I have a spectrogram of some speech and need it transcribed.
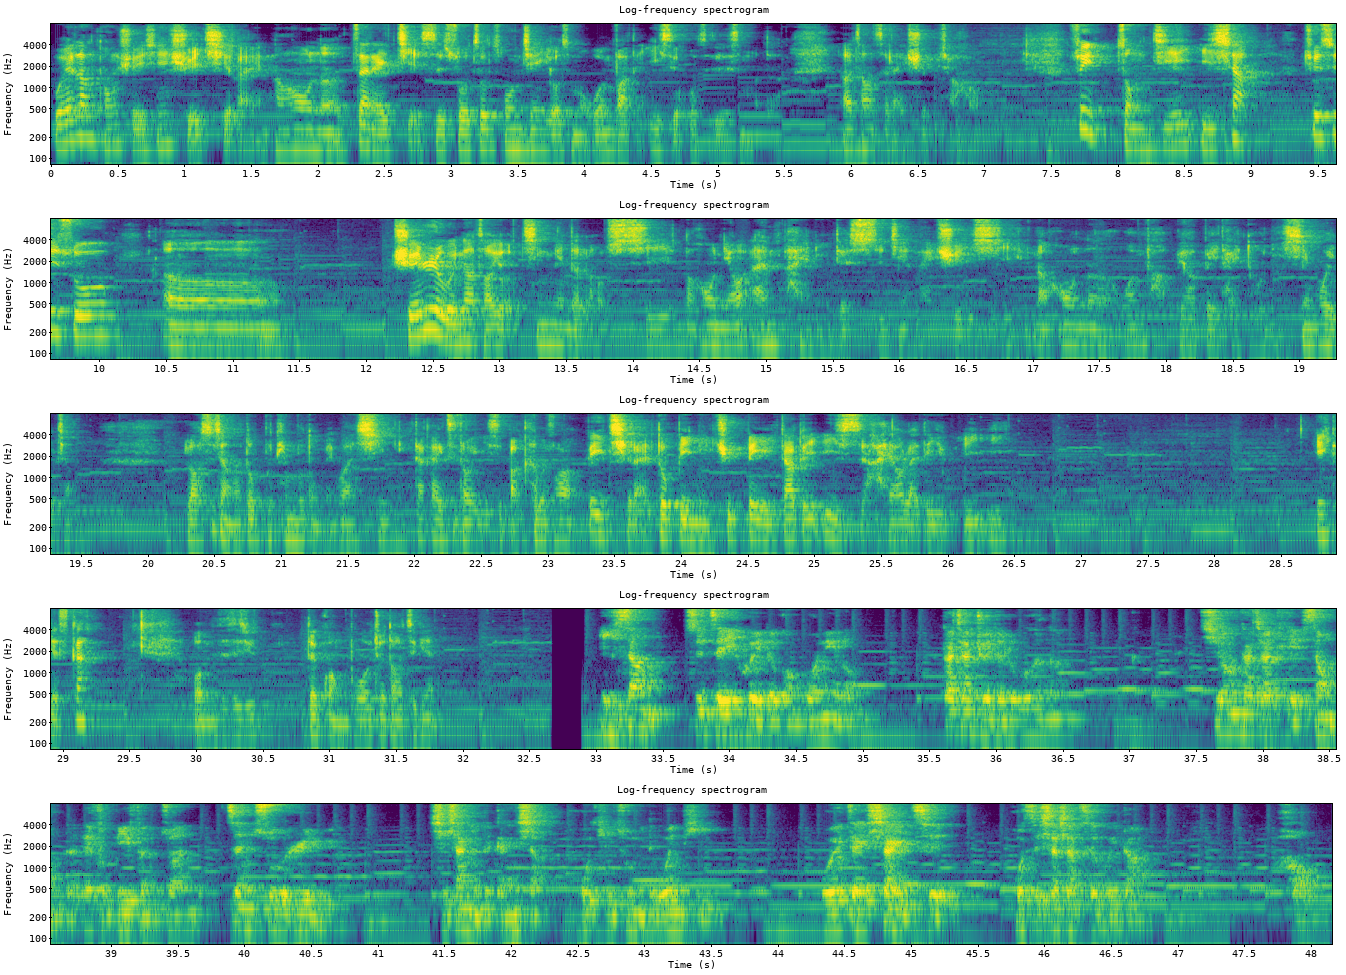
我要让同学先学起来，然后呢，再来解释说这中间有什么文法的意思或者是什么的，然后这样子来学比较好。所以总结一下，就是说，呃，学日文要找有经验的老师，然后你要安排你的时间来学习，然后呢，文法不要背太多，你先会讲。老师讲的都不听不懂没关系，你大概知道意思，把课本上背起来，都比你去背一大堆意思还要来得有意义。いいですか？我们这次的广播就到这边。以上是这一回的广播内容，大家觉得如何呢？希望大家可以上我们的 FB 粉专正说日语，写下你的感想或提出你的问题，我会在下一次或是下下次回答。 好，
